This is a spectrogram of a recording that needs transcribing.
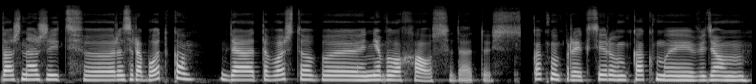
должна жить э, разработка для того, чтобы не было хаоса, да, то есть как мы проектируем, как мы ведем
